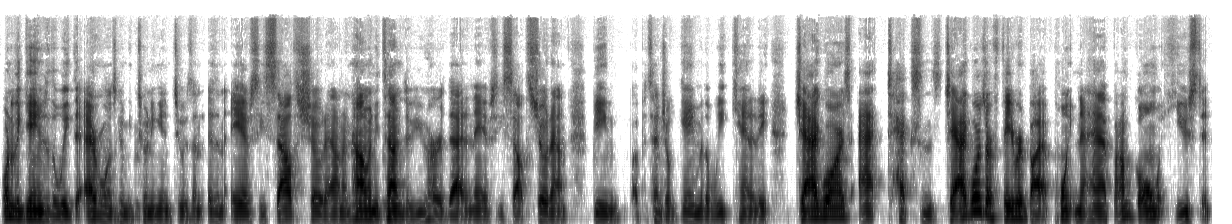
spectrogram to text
one of the games of the week that everyone's going to be tuning into is an, is an AFC South showdown. And how many times have you heard that an AFC South showdown being a potential game of the week candidate? Jaguars at Texans. Jaguars are favored by a point and a half, but I'm going with Houston.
